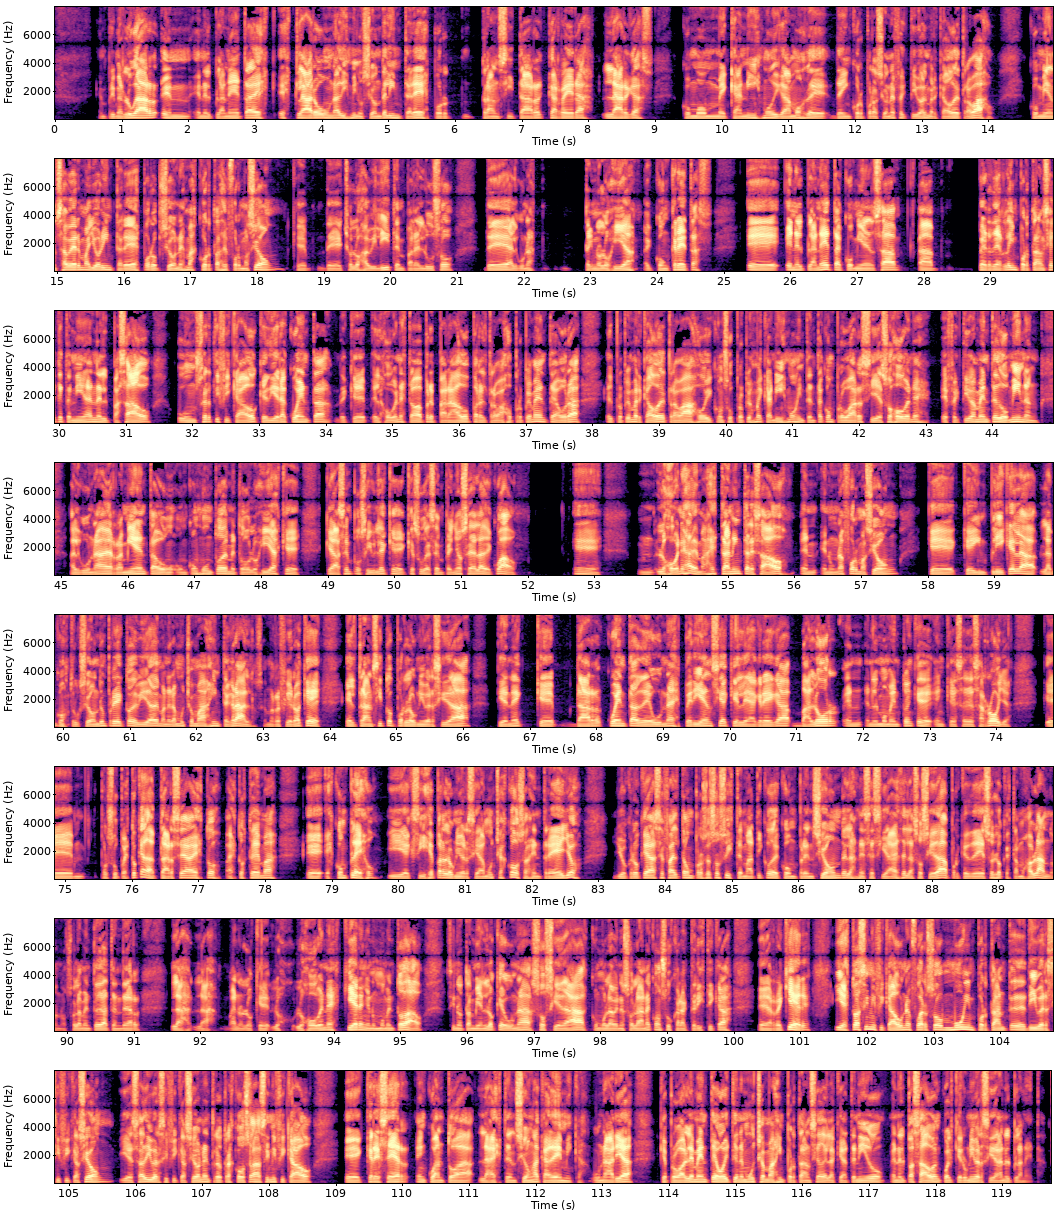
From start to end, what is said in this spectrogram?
En primer lugar, en, el planeta es, claro una disminución del interés por transitar carreras largas como mecanismo, digamos, de, incorporación efectiva al mercado de trabajo. Comienza a haber mayor interés por opciones más cortas de formación, que de hecho los habiliten para el uso de algunas tecnologías eh, concretas. Eh, en el planeta comienza a perder la importancia que tenía en el pasado un certificado que diera cuenta de que el joven estaba preparado para el trabajo propiamente. Ahora el propio mercado de trabajo y con sus propios mecanismos intenta comprobar si esos jóvenes efectivamente dominan alguna herramienta o un conjunto de metodologías que, hacen posible que, su desempeño sea el adecuado. Eh, mm, los jóvenes además están interesados en, en una formación que, implique la, construcción de un proyecto de vida de manera mucho más integral. me refiero a que el tránsito por la universidad tiene que dar cuenta de una experiencia que le agrega valor en, el momento en que, en que se desarrolla. Eh, por supuesto que adaptarse a estos, a estos temas eh, es complejo y exige para la universidad muchas cosas, entre ellos yo creo que hace falta un proceso sistemático de comprensión de las necesidades de la sociedad, porque de eso es lo que estamos hablando, no solamente de atender las, las bueno, lo que los, jóvenes quieren en un momento dado, sino también lo que una sociedad como la venezolana, con sus características eh, requiere. Y esto ha significado un esfuerzo muy importante de diversificación y esa diversificación, entre otras cosas, ha significado eh, crecer en cuanto a la extensión académica, un área que probablemente hoy tiene mucha más importancia de la que ha tenido en el pasado en cualquier universidad en el planeta.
